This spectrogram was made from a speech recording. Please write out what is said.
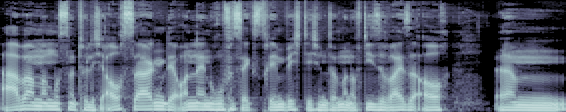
Aber man muss natürlich auch sagen, der Online-Ruf ist extrem wichtig. Und wenn man auf diese Weise auch ähm,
